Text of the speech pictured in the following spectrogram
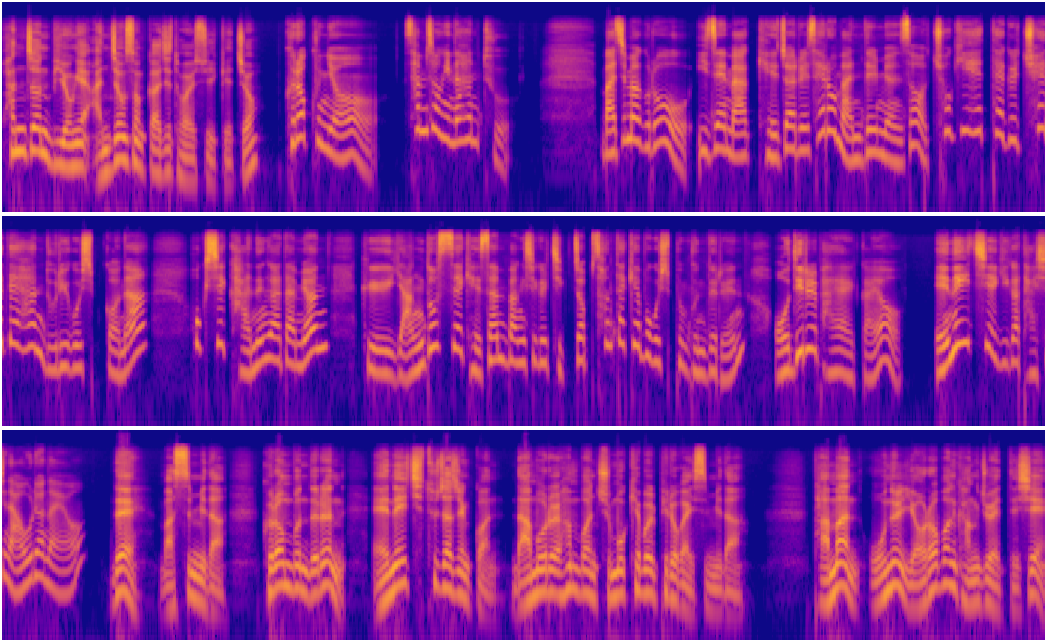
환전 비용의 안정성까지 더할 수 있겠죠? 그렇군요. 삼성이나 한투. 마지막으로 이제 막 계좌를 새로 만들면서 초기 혜택을 최대한 누리고 싶거나 혹시 가능하다면 그 양도세 계산 방식을 직접 선택해보고 싶은 분들은 어디를 봐야 할까요? NH 얘기가 다시 나오려나요? 네, 맞습니다. 그런 분들은 NH투자증권, 나무를 한번 주목해 볼 필요가 있습니다. 다만 오늘 여러 번 강조했듯이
